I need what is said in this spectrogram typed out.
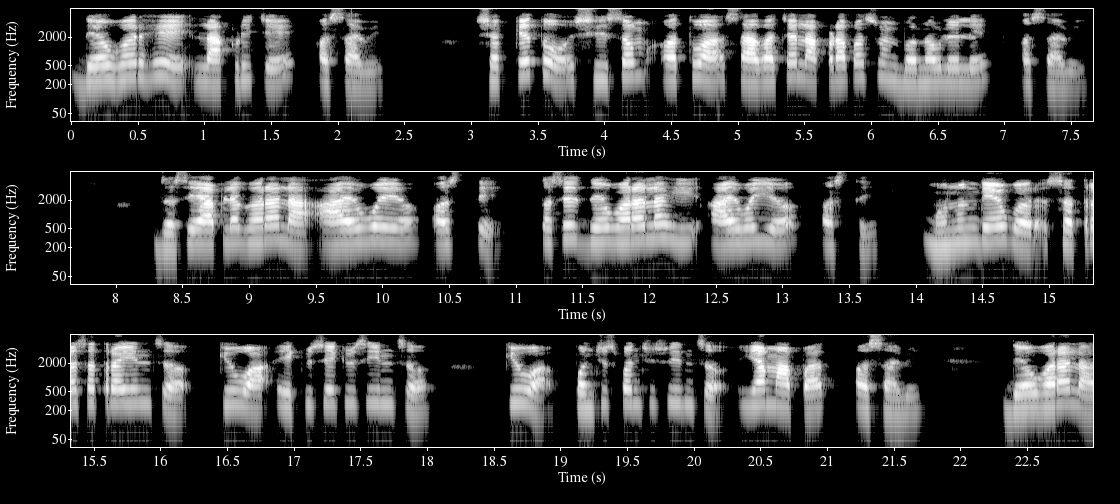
देवघर हे लाकडीचे असावे. शक्यतो शिसम अथवा सागाच्या लाकडापासून बनवलेले असावे. जसे आपल्या घराला आयव्यय असते तसेच देवघरालाही आयव्यय असते. म्हणून देवघर सतरा सतरा इंच किंवा एकवीस एकवीस इंच किंवा पंचवीस पंचवीस इंच या मापात असावे. देवघराला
